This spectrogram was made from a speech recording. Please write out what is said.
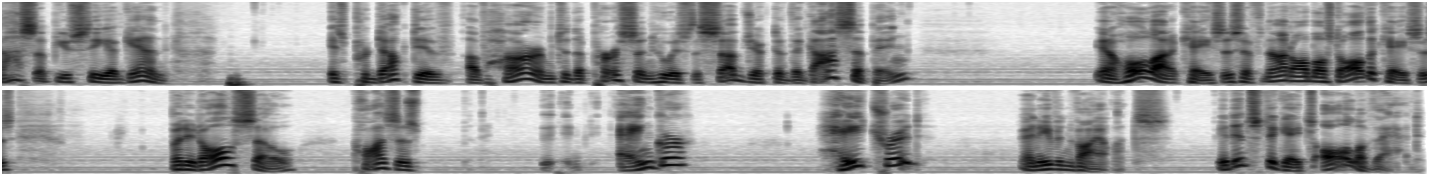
Gossip, you see, again, is productive of harm to the person who is the subject of the gossiping. In a whole lot of cases, if not almost all the cases, but it also causes anger, hatred, and even violence. It instigates all of that.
